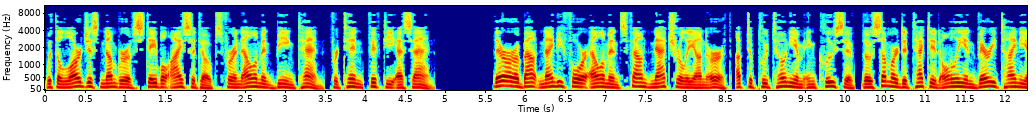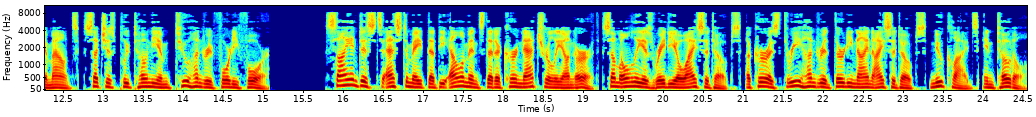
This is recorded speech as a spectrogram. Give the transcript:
with the largest number of stable isotopes for an element being 10, for tin 50 SN. There are about 94 elements found naturally on Earth up to plutonium inclusive, though some are detected only in very tiny amounts, such as plutonium-244. Scientists estimate that the elements that occur naturally on Earth some only as radioisotopes occur as 339 isotopes nuclides in total.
